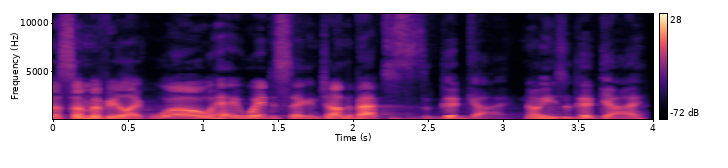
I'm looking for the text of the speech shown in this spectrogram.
Now, some of you are like, whoa, hey, wait a second. John the Baptist is a good guy. No, he's a good guy.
